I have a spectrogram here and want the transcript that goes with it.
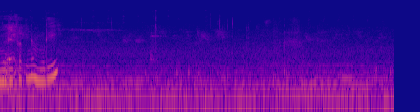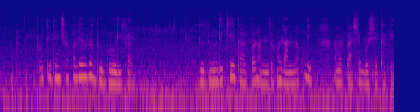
মুড়ি খাবি না মুড়ি? প্রতিদিন সকালে ওরা দুধ মুড়ি খায়। দুধ মুড়ি খেয়ে তারপর আমি যখন রান্না করি, আমার পাশে বসে থাকে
